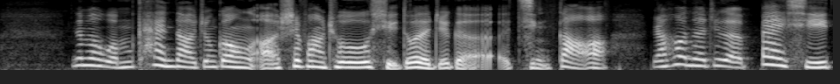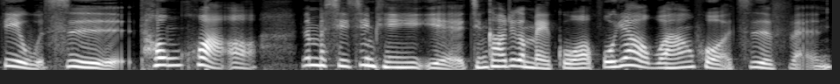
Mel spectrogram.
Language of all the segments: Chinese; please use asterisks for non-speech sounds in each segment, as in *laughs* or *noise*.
那么我们看到中共呃释放出许多的这个警告啊，然后呢，这个拜习第五次通话哦，那么习近平也警告这个美国不要玩火自焚。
